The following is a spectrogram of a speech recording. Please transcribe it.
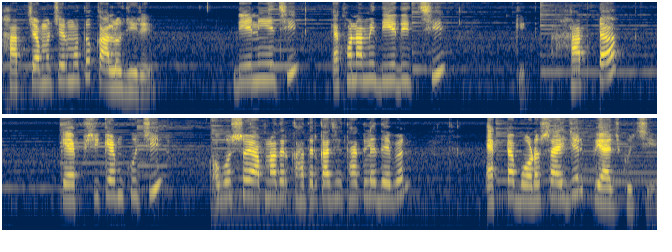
হাফ চামচের মতো কালো জিরে দিয়ে নিয়েছি। এখন আমি দিয়ে দিচ্ছি হাফটা ক্যাপসিকাম কুচি। অবশ্যই আপনাদের হাতের কাছে থাকলে দেবেন। একটা বড় সাইজের পেঁয়াজ কুচি।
